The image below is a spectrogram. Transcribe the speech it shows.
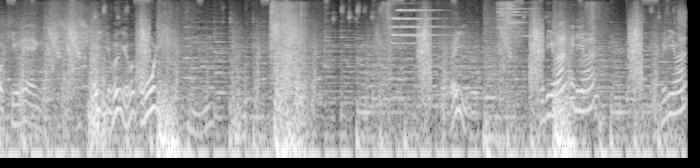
กดคิวนี่เอง เฮ้ยอย่าเพิ่งอย่าเพิ่งโอ้ยเฮ้ยไม่ดีมั้งไม่ดีมั้งไม่ดีมั้ง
